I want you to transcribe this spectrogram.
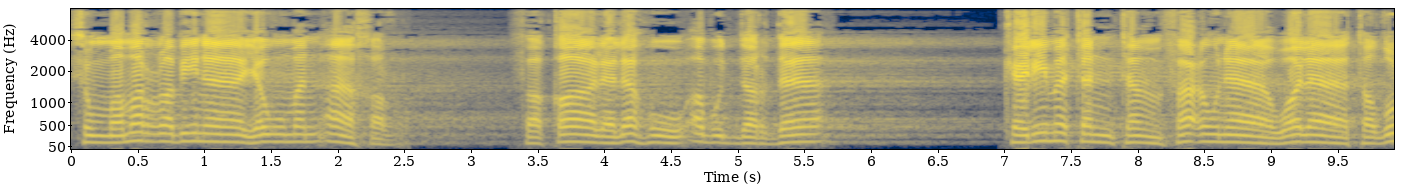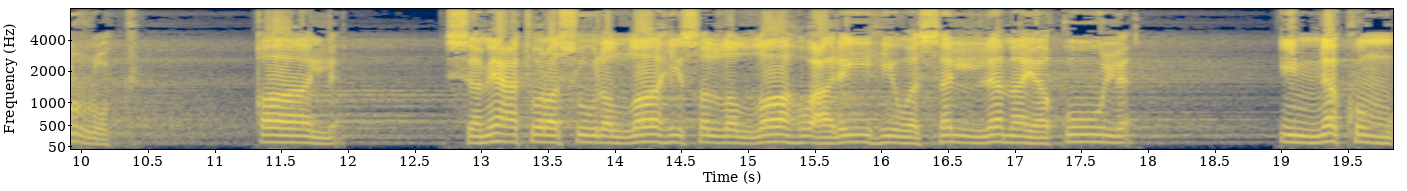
ثم مر بنا يوما آخر فقال له أبو الدرداء كلمة تنفعنا ولا تضرك. قال سمعت رسول الله صلى الله عليه وسلم يقول إنكم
